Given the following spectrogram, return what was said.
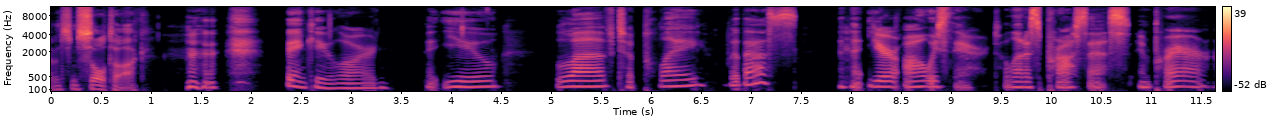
having some soul talk. Thank you, Lord, that you love to play with us and that you're always there to let us process in prayer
